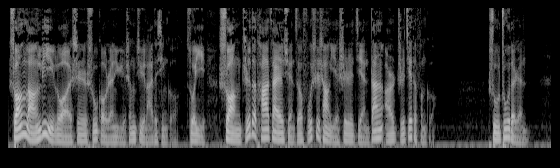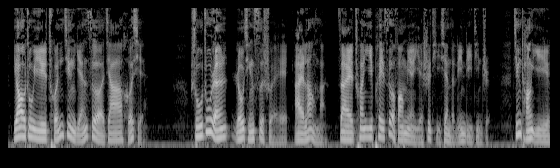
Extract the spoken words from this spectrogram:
爽朗利落是属狗人与生俱来的性格，所以爽直的他在选择服饰上也是简单而直接的风格。属猪的人要注意纯净颜色加和谐。属猪人柔情似水，爱浪漫，在穿衣配色方面也是体现的淋漓尽致，经常以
